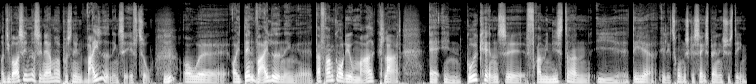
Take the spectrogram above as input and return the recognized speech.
Og de var også inde og se nærmere på sådan en vejledning til F2. Mm. Og, øh, og i den vejledning, øh, der fremgår det jo meget klart, af en godkendelse fra ministeren i øh, det her elektroniske sagsbehandlingssystem,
